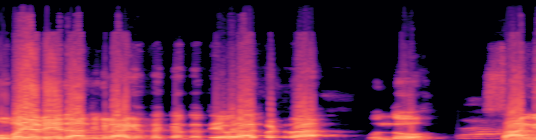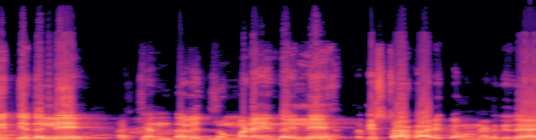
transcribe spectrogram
ಉಭಯ ವೇದಾಂತಿಗಳಾಗಿರ್ತಕ್ಕಂಥ ದೇವರಾಜ್ ಭಟ್ರ ಒಂದು ಸಾನ್ನಿಧ್ಯದಲ್ಲಿ ಅತ್ಯಂತ ವಿಜೃಂಭಣೆಯಿಂದ ಇಲ್ಲಿ ಪ್ರತಿಷ್ಠಾ ಕಾರ್ಯಕ್ರಮ ನಡೆದಿದೆ.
